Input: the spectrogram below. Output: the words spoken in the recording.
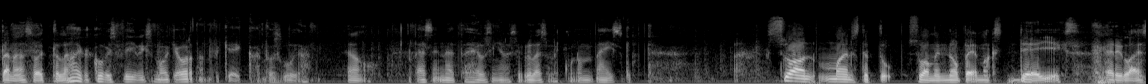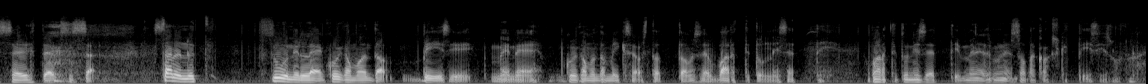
tänään soittelemaan? Aika kovis fiiliksi. Mä oikein odotan tätä keikkaa tosi lujaa. Joo. Pääsen näyttää Helsingiläiselle yleisölle kunnon mäiskettä. Sua on mainostettu Suomen nopeimmaksi DJiksi erilaisissa yhteyksissä. Sano nyt suunnilleen, kuinka monta biisiä menee, kuinka monta miksausta tuommoiseen varttitunnin settiin? Varttitunnin settiin menee semmonen 125 suunnilleen.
